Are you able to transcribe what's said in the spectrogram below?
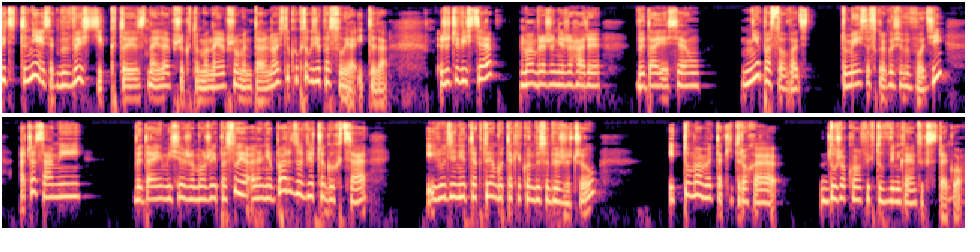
wiecie, to nie jest jakby wyścig, kto jest najlepszy, kto ma najlepszą mentalność, tylko kto gdzie pasuje i tyle. Rzeczywiście Mam wrażenie, że Harry wydaje się nie pasować do miejsca, z którego się wywodzi, a czasami wydaje mi się, że może i pasuje, ale nie bardzo wie, czego chce i ludzie nie traktują go tak, jak on by sobie życzył. I tu mamy taki trochę dużo konfliktów wynikających z tego.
